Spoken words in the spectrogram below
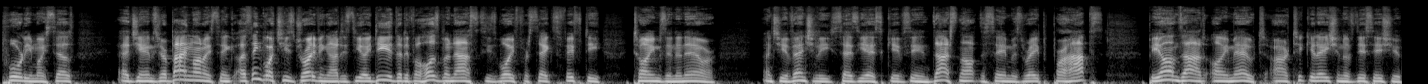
poorly myself. Uh, James, you're bang on, I think. I think what she's driving at is the idea that if a husband asks his wife for sex 50 times in an hour and she eventually says yes, gives in, that's not the same as rape, perhaps Beyond that, I'm out. Articulation of this issue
